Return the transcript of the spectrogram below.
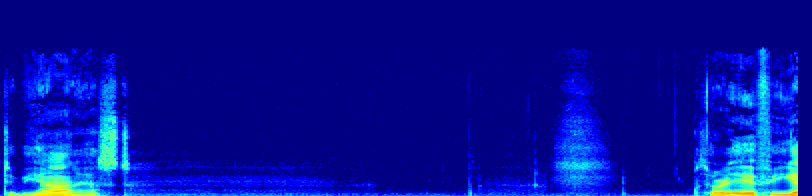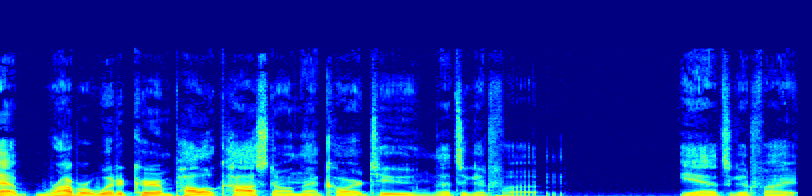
to be honest. Sort of iffy. You got Robert Whitaker and Paulo Costa on that card too. That's a good fight. Yeah, that's a good fight.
